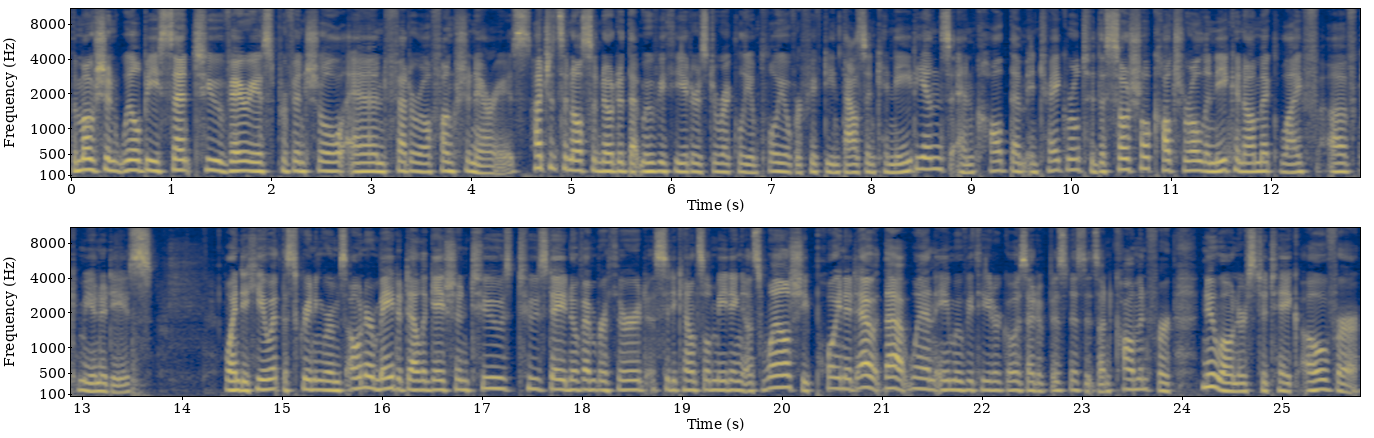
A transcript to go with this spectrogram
The motion will be sent to various provincial and federal functionaries. Hutchinson also noted that movie theaters directly employ over 15,000 Canadians and called them integral to the social, cultural, and economic life of communities. Wendy Huot, the screening room's owner, made a delegation to Tuesday, November 3rd City Council meeting as well. She pointed out that when a movie theater goes out of business, it's uncommon for new owners to take over.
